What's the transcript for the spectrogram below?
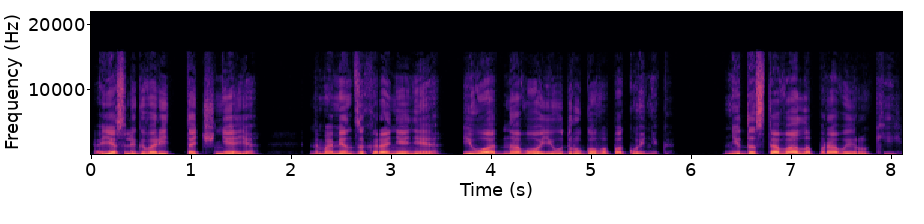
а если говорить точнее, на момент захоронения и у одного, и у другого покойника не доставало правой руки.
